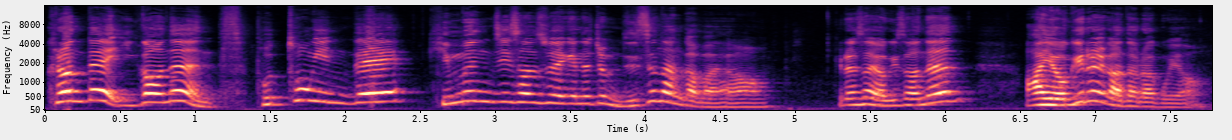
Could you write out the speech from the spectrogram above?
그런데 이거는 보통인데 김은지 선수에게는 좀 느슨한가 봐요. 그래서 여기서는 아 여기를 가더라고요.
